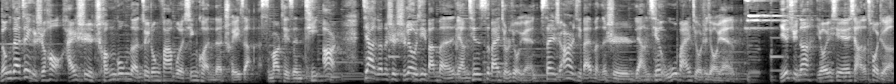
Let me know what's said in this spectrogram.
能够在这个时候还是成功的最终发布了新款的锤子 Smartisan T2，价格呢是十六 G 版本两千四百九十九元，三十二 G 版本呢是两千五百九十九元。也许呢有一些小的挫折，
